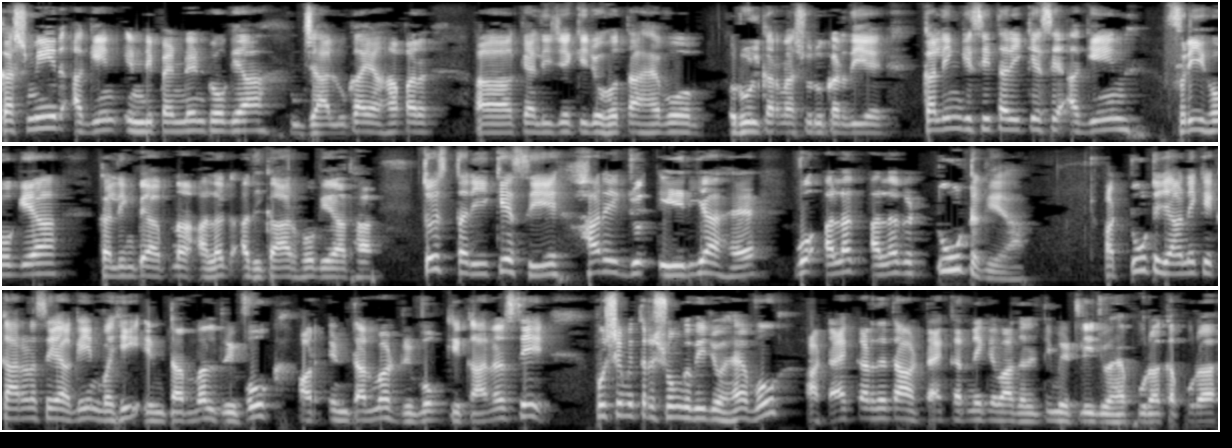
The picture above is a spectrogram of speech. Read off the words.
कश्मीर अगेन इंडिपेंडेंट हो गया, जालुका यहाँ पर कह लीजिए कि जो होता है वो रूल करना शुरू कर दिए। कलिंग इसी तरीके से अगेन फ्री हो गया। कलिंग पे अपना अलग अधिकार हो गया था। तो इस तरीके से हर एक जो एरिया है, वो अलग अलग टूट गया। और टूट जाने के कारण से अगेन वही इंटरनल रिवोक और इंटरनल रिवोक के कारण से पुष्यमित्र शुंग भी जो है, वो अटैक कर देता। अटैक करने के बाद अल्टीमेटली जो है, पूरा का पूरा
